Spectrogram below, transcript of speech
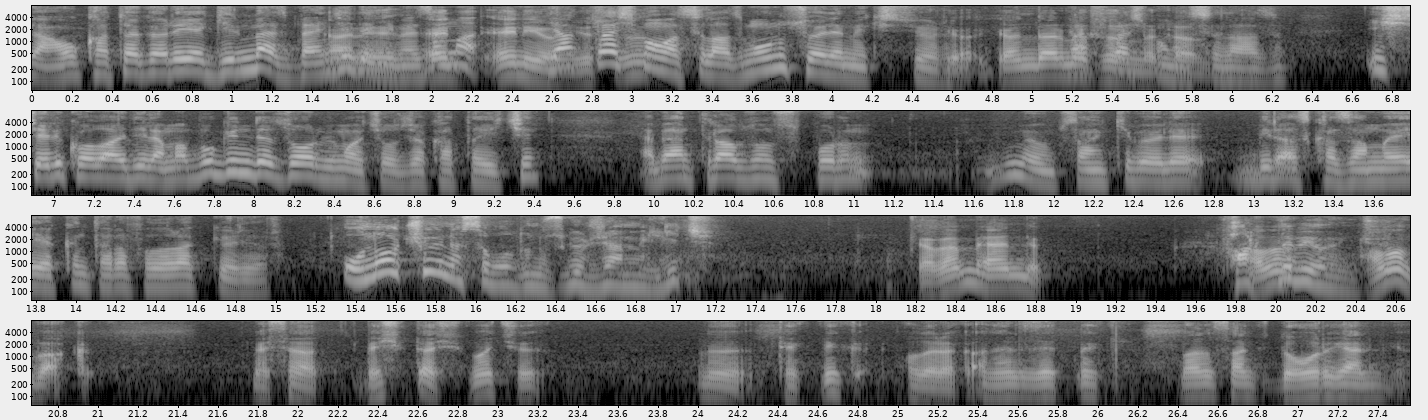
yani o kategoriye girmez. Bence de Yani girmez en- ama en iyi yaklaşmaması lazım. Onu söylemek istiyorum. Gö- göndermek zorunda Yaklaşmaması lazım. İşleri kolay değil ama bugün de zor bir maç olacak Hatay için. Ya ben Trabzonspor'un bilmiyorum sanki böyle biraz kazanmaya yakın taraf olarak görüyorum. Onoçu'yu nasıl buldunuz Gürcan Bilgiç? Ya ben beğendim. Farklı ama, bir oyuncu. Ama bak mesela Beşiktaş maçını teknik olarak analiz etmek bana sanki doğru gelmiyor.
